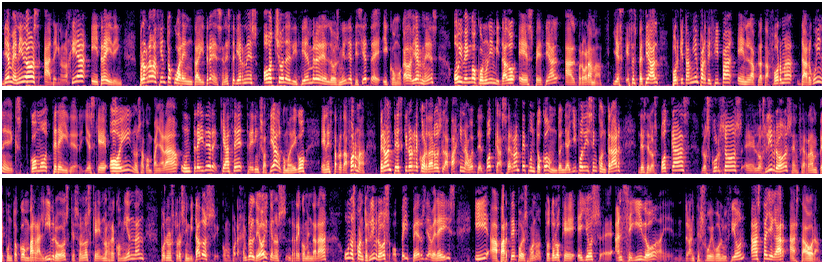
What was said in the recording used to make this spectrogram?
bienvenidos a Tecnología y Trading. Programa 143 en este viernes 8 de diciembre del 2017 y como cada viernes, hoy vengo con un invitado especial al programa. Y es que es especial porque también participa en la plataforma Darwinex como trader. Y es que hoy nos acompañará un trader que hace trading social, como digo, en esta plataforma. Pero antes quiero recordaros la página web del podcast, ferrampe.com, donde allí podéis encontrar desde los podcasts, los cursos, eh, los libros en ferrampe.com barra libros, que son los que nos recomiendan por nuestros invitados, como por ejemplo el de hoy, que nos recomendará unos cuantos libros o papers, ya veréis, y aparte, pues bueno, todo lo que ellos eh, han seguido eh, durante su evolución hasta llegar hasta ahora.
